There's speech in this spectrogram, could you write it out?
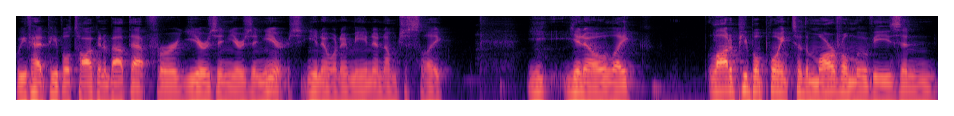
we've had people talking about that for years and years and years you know what i mean and i'm just like you, you know like a lot of people point to the marvel movies and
